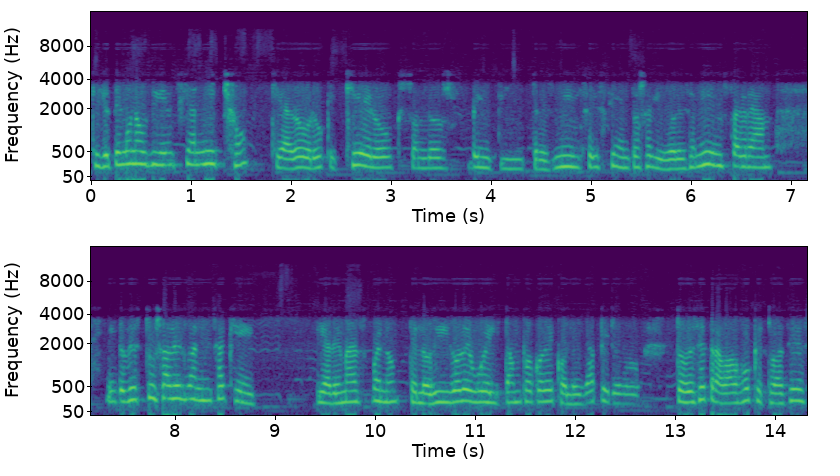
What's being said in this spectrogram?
que yo tengo una audiencia nicho que adoro, que quiero, que son los 23.600 seguidores en Instagram, entonces tú sabes, Vanessa, que y además, bueno, te lo digo de vuelta un poco de colega, pero todo ese trabajo que tú haces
